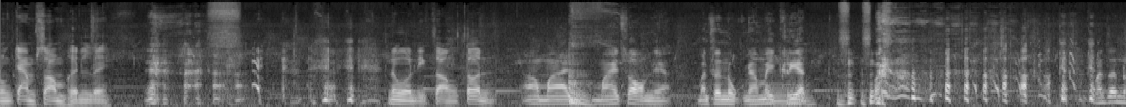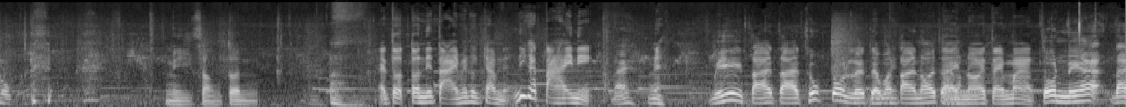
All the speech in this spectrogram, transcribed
ลุงจ้ำซ่อมเพลินเลย นู่นอีกสองต้น เอาไม้ไม้ซ่อมเนี่ย มันสนุกนะไม่เครียด มันสนุกนี่อีกสองต้นไอ้ต้นต้นนี้ตายไหมลุงจ้ำเนี่ยนี่ก็ตายนี่ ไหนเนี่ย มีตายตายทุกต้นเลย แต่ว่าตายน้อยแต่ตายน้อยตายมากต้นเนี้ย ได้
